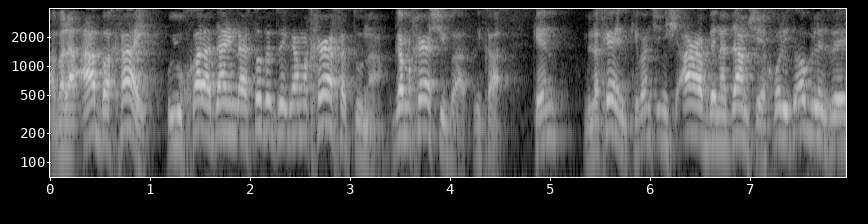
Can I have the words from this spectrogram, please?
אבל האבא חי, הוא יוכל עדיין לעשות את זה גם אחרי החתונה, גם אחרי השבעה, סליחה. כן? ולכן, כיוון שנשאר הבן אדם שיכול לדאוג לזה,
